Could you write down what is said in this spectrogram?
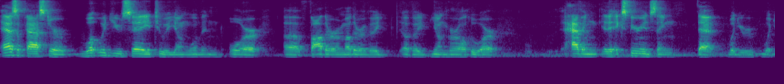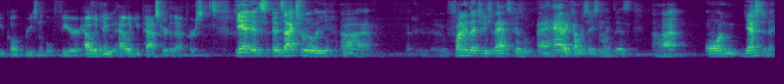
as a pastor, what would you say to a young woman or a father or mother of a of a young girl who are having experiencing that what you what you call reasonable fear? How would yeah. you how would you pastor to that person? Yeah, it's it's actually uh, funny that you should ask because I had a conversation like this uh, on yesterday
